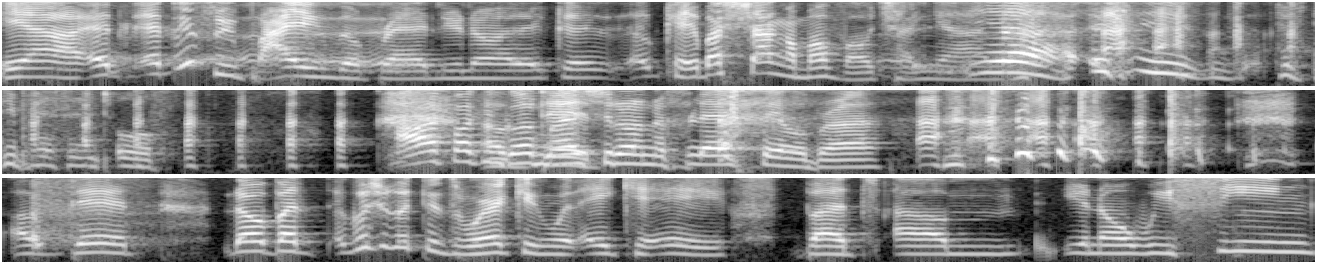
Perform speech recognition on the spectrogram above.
Yeah, at, at least we're buying the brand, you know. Like, uh, okay, but shanga ma voucher. Yeah, at least 50% off. I fucking I'm got my shit on a flash sale, bruh. I'm dead. No, but Gushugut is working with AKA, but um, you know, we're seeing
